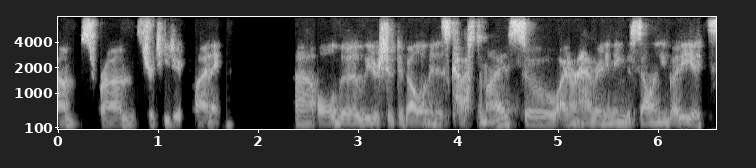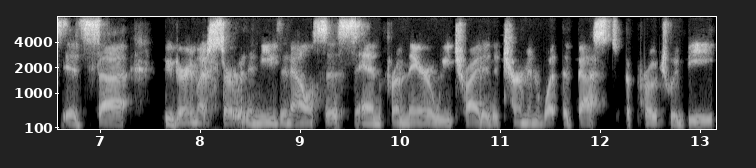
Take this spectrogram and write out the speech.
comes from strategic planning. Uh, all the leadership development is customized, so I don't have anything to sell anybody. It's it's uh, we very much start with a needs analysis, and from there we try to determine what the best approach would be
